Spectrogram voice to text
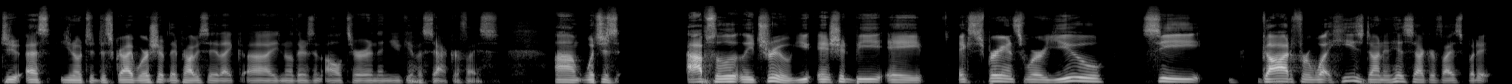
to as you know to describe worship they probably say like uh, you know there's an altar and then you give a sacrifice um, which is absolutely true. You, it should be a experience where you see god for what he's done in his sacrifice but it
